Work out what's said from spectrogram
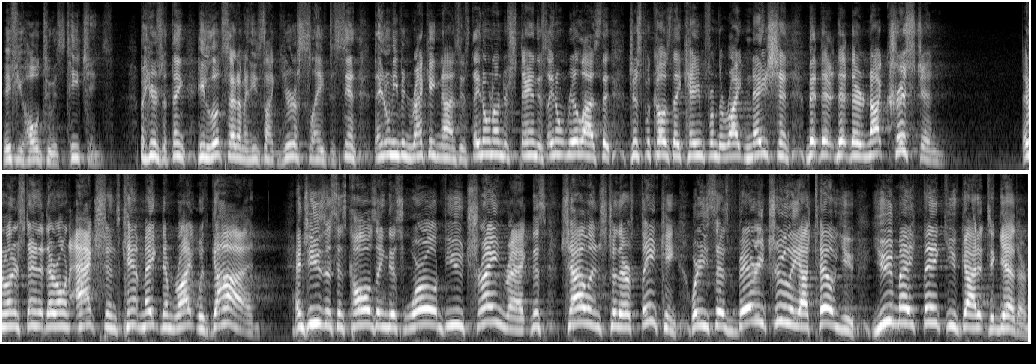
if you hold to his teachings. But here's the thing He looks at them and he's like, You're a slave to sin. They don't even recognize this. They don't understand this. They don't realize that just because they came from the right nation, that they're, that they're not Christian. They don't understand that their own actions can't make them right with God. And Jesus is causing this worldview train wreck, this challenge to their thinking, where he says, Very truly, I tell you, you may think you've got it together.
